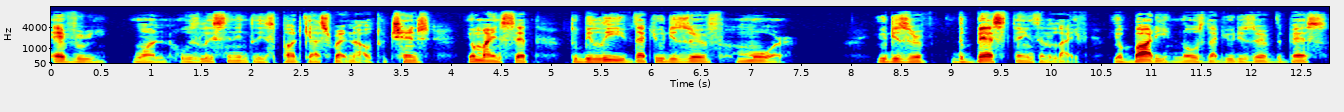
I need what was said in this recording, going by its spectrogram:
everyone who's listening to this podcast right now to change your mindset to believe that you deserve more. You deserve the best things in life. Your body knows that you deserve the best.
